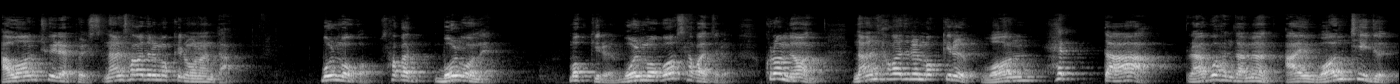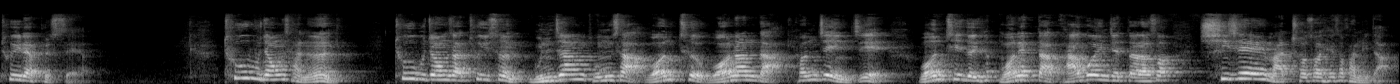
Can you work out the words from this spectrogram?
I want to eat apples. 난 사과들을 먹기를 원한다. 뭘 먹어? 사과 뭘 원해? 먹기를. 뭘 먹어? 사과들을. 그러면 난 사과들을 먹기를 원했다. 라고 한다면 I wanted to eat apples예요. to 부정사는 to 부정사 to it은 문장 동사 want 원한다 현재인지 wanted 원했다 과거인지에 따라서 시제에 맞춰서 해석합니다.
